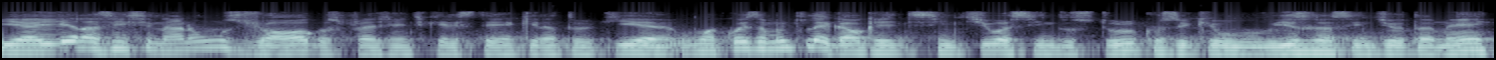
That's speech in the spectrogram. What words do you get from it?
e aí elas ensinaram uns jogos pra gente que eles têm aqui na Turquia. Uma coisa muito legal que a gente sentiu assim dos turcos e que o Isra sentiu também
